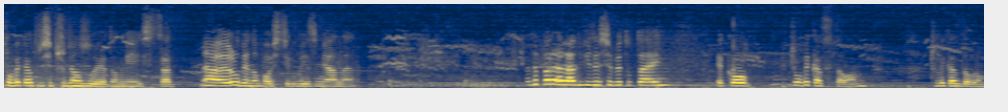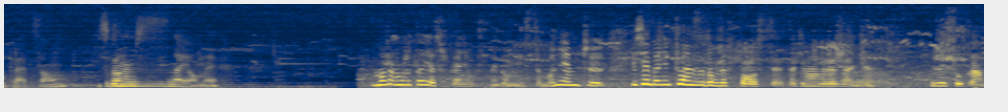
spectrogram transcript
Człowieka, który się przywiązuje do miejsca. Ja lubię nowości, lubię zmiany. Te parę lat widzę siebie tutaj jako człowieka stąd, człowieka z dobrą pracą, z gronem znajomych. Może, może to jest szukanie własnego miejsca, bo nie wiem, czy... Ja się chyba nie czułam za dobrze w Polsce, takie mam wrażenie, że szukam.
